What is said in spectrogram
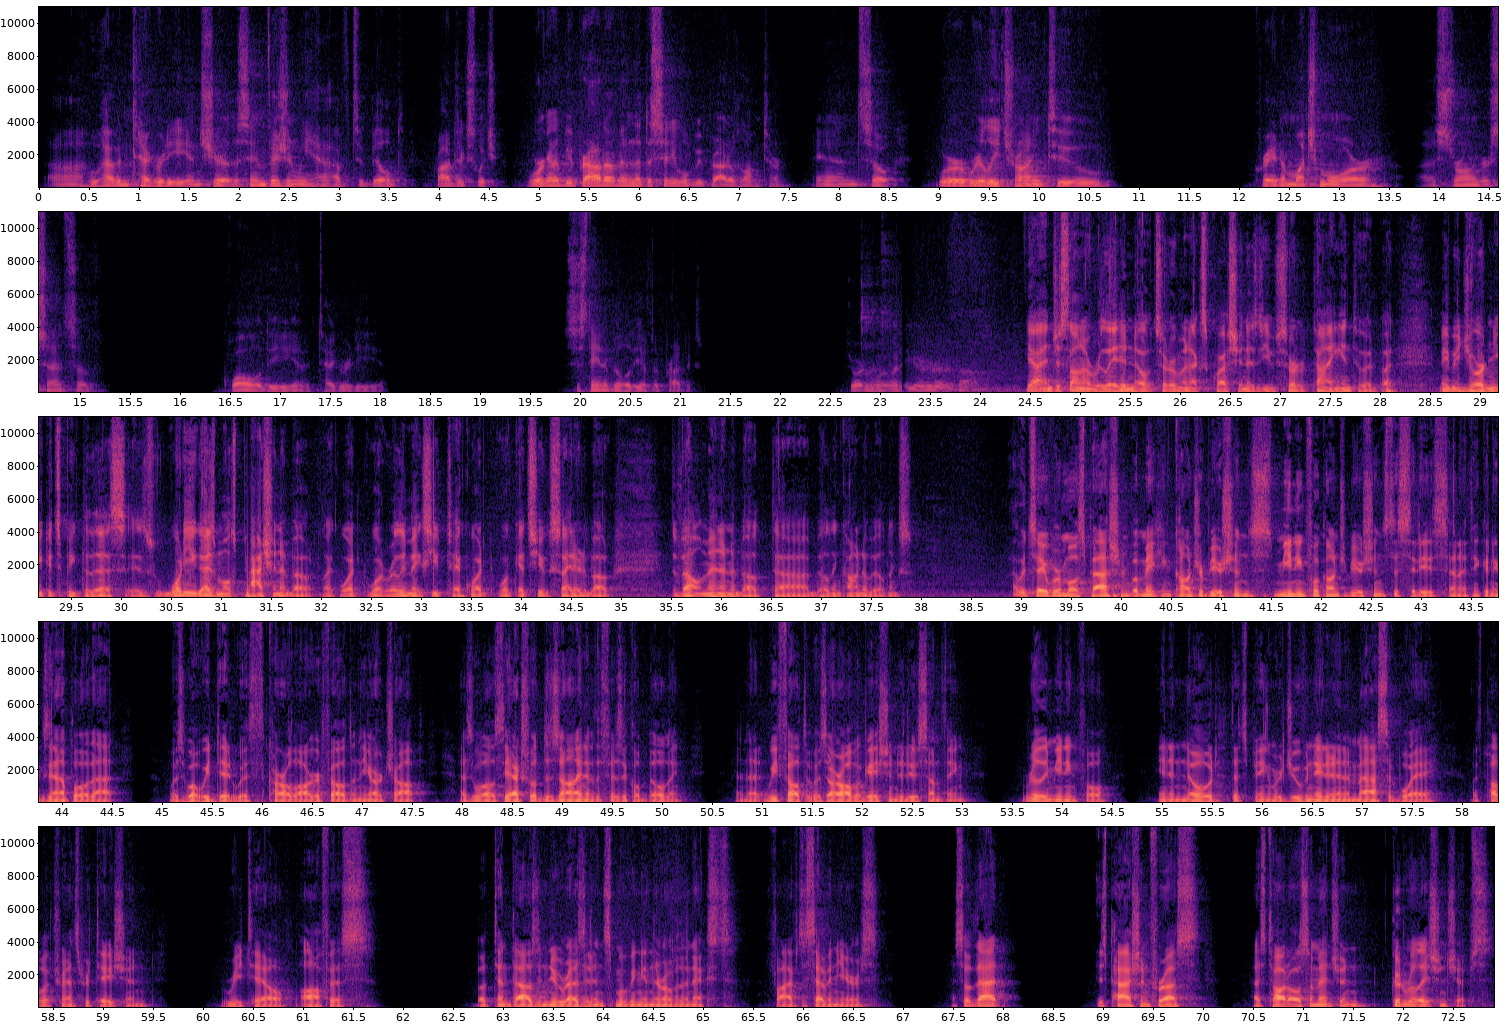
uh, who have integrity and share the same vision we have to build projects which we're going to be proud of and that the city will be proud of long term. And so we're really trying to create a much more uh, stronger sense of quality and integrity sustainability of the projects. Jordan, what are your thoughts? Yeah, and just on a related note, sort of my next question is you've sort of tying into it, but maybe Jordan, you could speak to this. Is what are you guys most passionate about? Like, what what really makes you tick? What what gets you excited about development and about uh, building condo buildings? I would say we're most passionate about making contributions, meaningful contributions to cities, and I think an example of that was what we did with Karl Lagerfeld and the art shop, as well as the actual design of the physical building. and that we felt it was our obligation to do something really meaningful in a node that's being rejuvenated in a massive way with public transportation, retail, office, about 10,000 new residents moving in there over the next five to seven years. So that is passion for us. As Todd also mentioned, good relationships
